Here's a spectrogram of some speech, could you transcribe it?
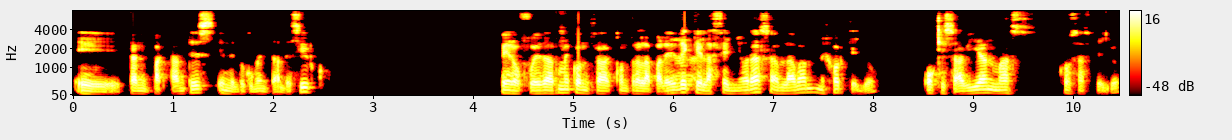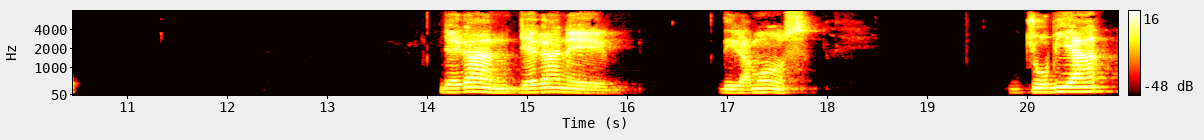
eh, tan impactantes en el documental de circo. Pero fue darme contra, contra la pared de que las señoras hablaban mejor que yo, o que sabían más cosas que yo. Llegan, llegan, eh, digamos, lluvia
